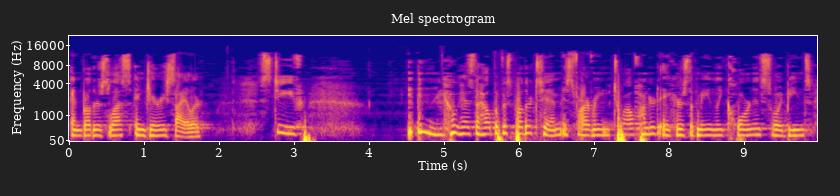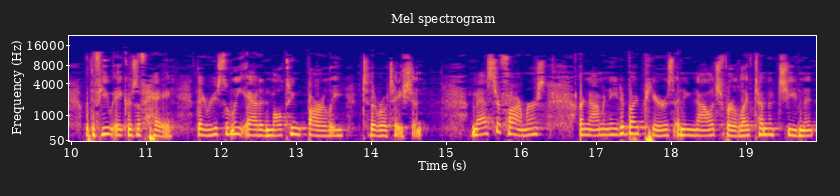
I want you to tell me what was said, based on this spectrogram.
and brothers Les and Jerry Seiler. Steve who has the help of his brother Tim, is farming 1,200 acres of mainly corn and soybeans with a few acres of hay. They recently added malting barley to the rotation. Master farmers are nominated by peers and acknowledged for a lifetime achievement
